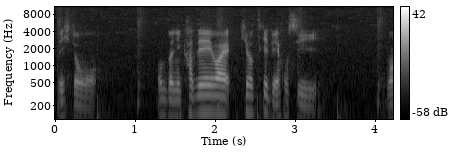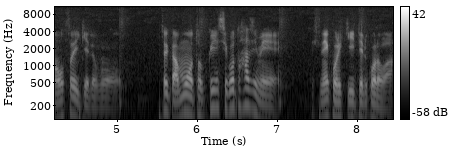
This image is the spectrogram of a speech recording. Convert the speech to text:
ーぜひとも、本当に風邪は気をつけてほしい。まあ遅いけども、というかもうとっくに仕事始めですね、これ聞いてる頃は。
